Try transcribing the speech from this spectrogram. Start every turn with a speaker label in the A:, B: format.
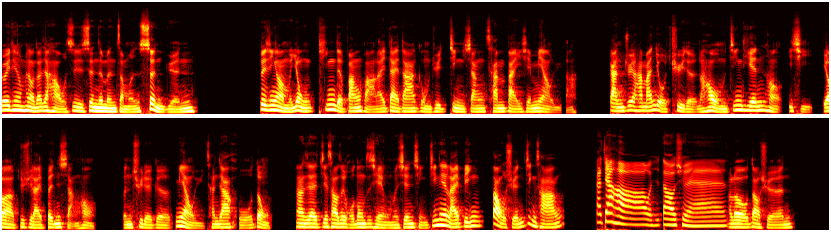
A: 各位听众朋友，大家好，我是圣真门掌门圣元。最近啊，我们用听的方法来带大家跟我们去进香参拜一些庙宇啊，感觉还蛮有趣的。然后我们今天哈一起又要继续来分享哈，我们去了一个庙宇参加活动。那在介绍这个活动之前，我们先请今天来宾道玄进场。
B: 大家好，我是道玄。
A: Hello，道玄。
